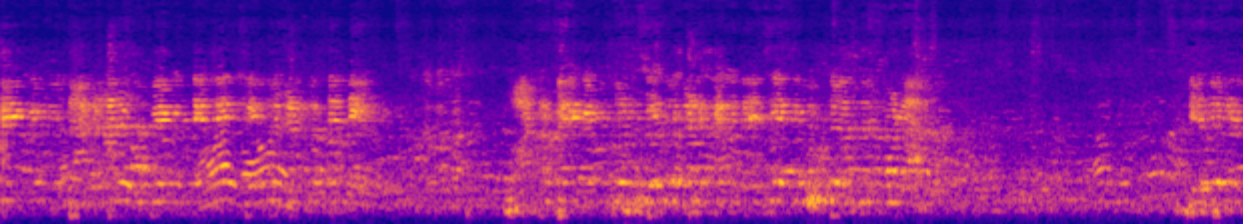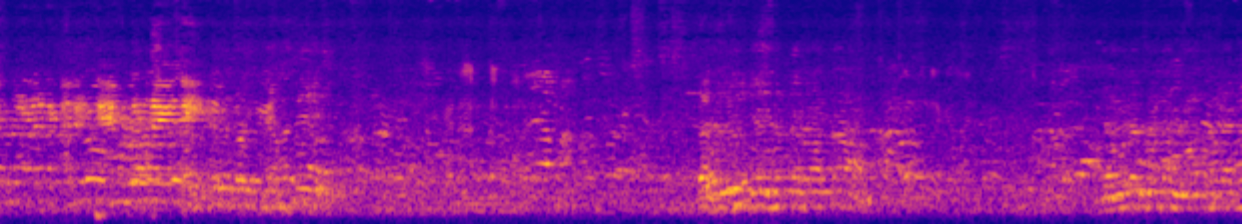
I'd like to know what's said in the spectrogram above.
ట్యాంక్ తాగడానికి ఉపయోగించండి చేతులు కడుక్కోండి వాటర్ ప్యాకెట్తో చేతులు కడకండి దయచేసి భక్తులందరూ కూడా చేతులు కడుక్కోవడానికి అన్ని ట్యాంకులు ఉన్నాయండి చేసిన తర్వాత ఎవరికైనా మాట్లాడాలి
